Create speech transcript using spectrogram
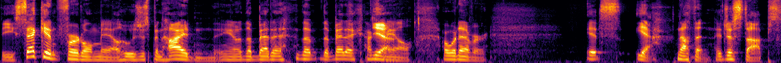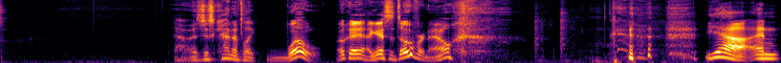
The second fertile male who's just been hiding, you know, the beta, the the beta Yeah. male or whatever. It's yeah, nothing. It just stops. It was just kind of like, whoa, okay, I guess it's over now. Yeah, and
